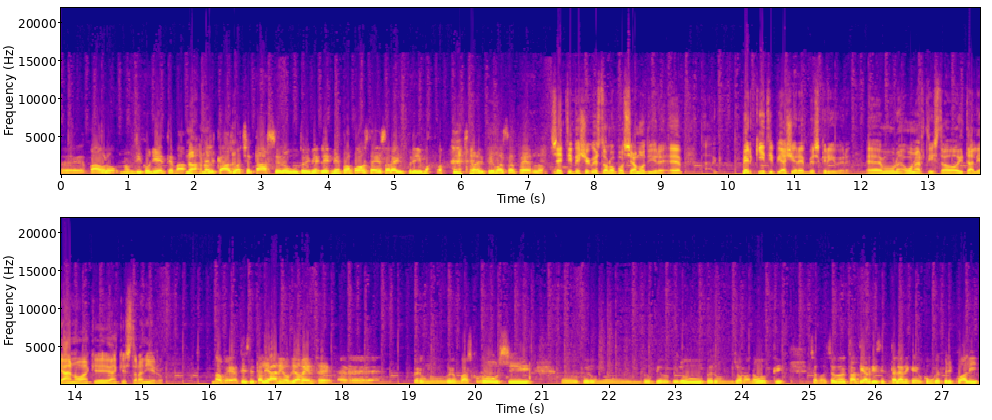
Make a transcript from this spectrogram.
eh, Paolo non dico niente, ma no, nel no. caso accettassero le mie, le mie proposte sarai il primo, sarai il primo a saperlo. Senti, invece questo lo possiamo dire. Eh, per chi ti piacerebbe scrivere? Eh, un, un, artista o italiano o anche, anche, straniero? No, beh, artisti italiani ovviamente eh, per, un, per un Vasco Rossi, eh, per, un, per un Piero Pelù, per un Giovanotti, insomma, ci sono tanti artisti italiani che, comunque, per i quali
